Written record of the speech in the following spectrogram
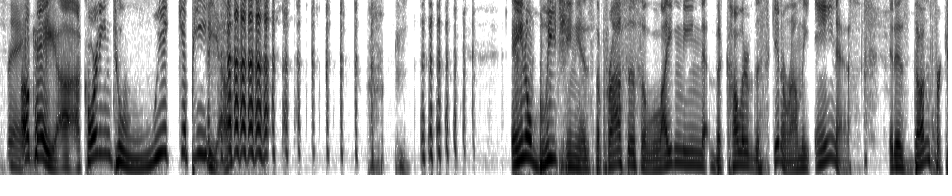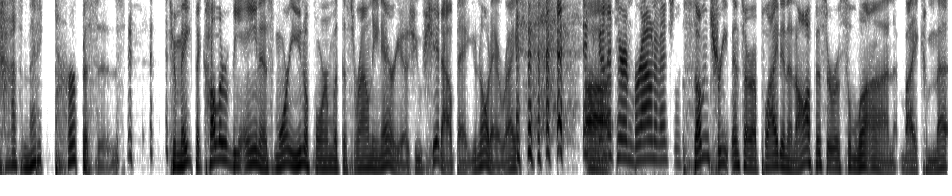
thing. Okay, uh, according to Wikipedia, anal bleaching is the process of lightening the color of the skin around the anus. It is done for cosmetic purposes to make the color of the anus more uniform with the surrounding areas. You shit out that, you know that, right? It's Uh, gonna turn brown eventually. Some treatments are applied in an office or a salon by a com-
